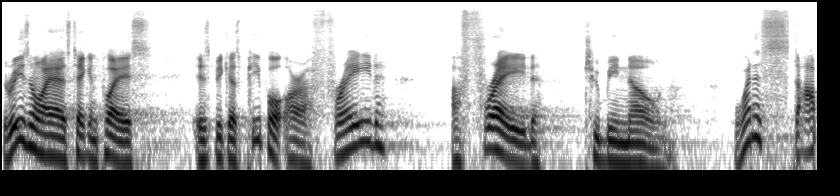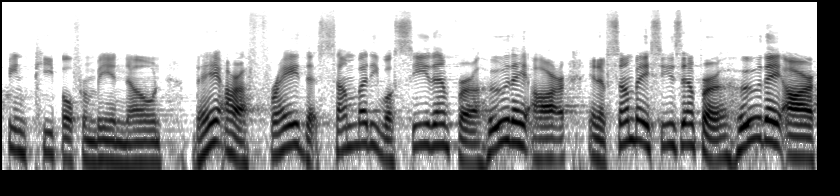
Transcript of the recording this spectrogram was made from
The reason why it has taken place is because people are afraid, afraid to be known. What is stopping people from being known? They are afraid that somebody will see them for who they are, and if somebody sees them for who they are,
